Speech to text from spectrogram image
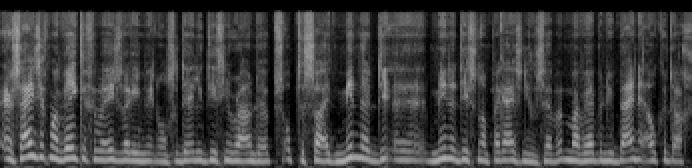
er zijn zeg maar weken geweest waarin we in onze Daily Disney Roundups op de site minder, uh, minder Disneyland Parijs nieuws hebben. Maar we hebben nu bijna elke dag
